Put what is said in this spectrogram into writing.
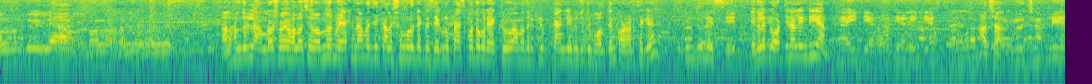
আলহামদুলিল্লাহ আলহামদুলিল্লাহ আমরা সবাই ভালো আছি। রমজান ভাই এখানে আমরা যে কালেকশনগুলো দেখতেছি এগুলো প্রাইস কত করে? একটু আমাদের কাইন্ডলি একটু যদি বলতেন কর্নার থেকে। এগুলো কি অরিজিনাল ইন্ডিয়ান হ্যাঁ ইন্ডিয়ান অরিজিনাল ইন্ডিয়ান আচ্ছা। এগুলো হচ্ছে আপনার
